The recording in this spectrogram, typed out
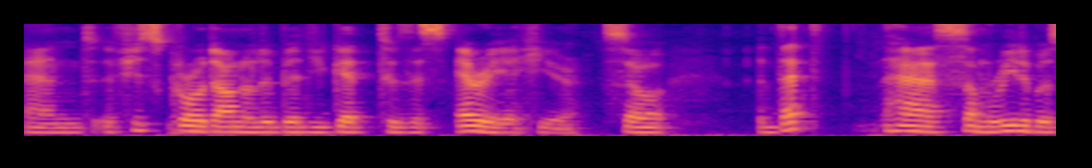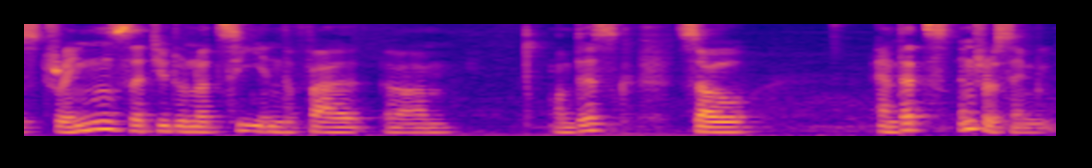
and if you scroll down a little bit you get to this area here so that has some readable strings that you do not see in the file um, on disk. So, and that's interesting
